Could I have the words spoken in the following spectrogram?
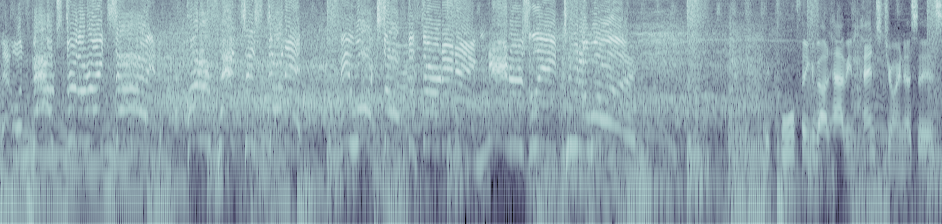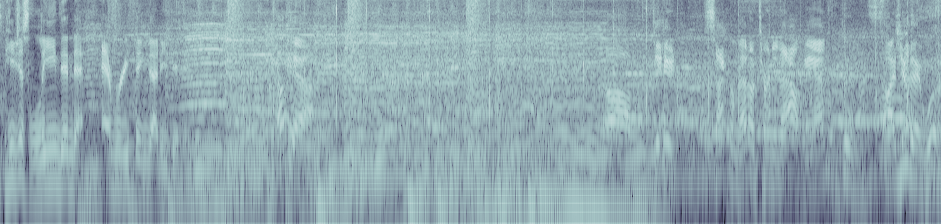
That one bounced through the right side. Hunter Pence has done it. He walks off the third inning. Nanners lead two to one. The cool thing about having Pence join us is he just leaned into everything that he did. Hell yeah. Oh, dude, Sacramento turned it out, man. I knew they would.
